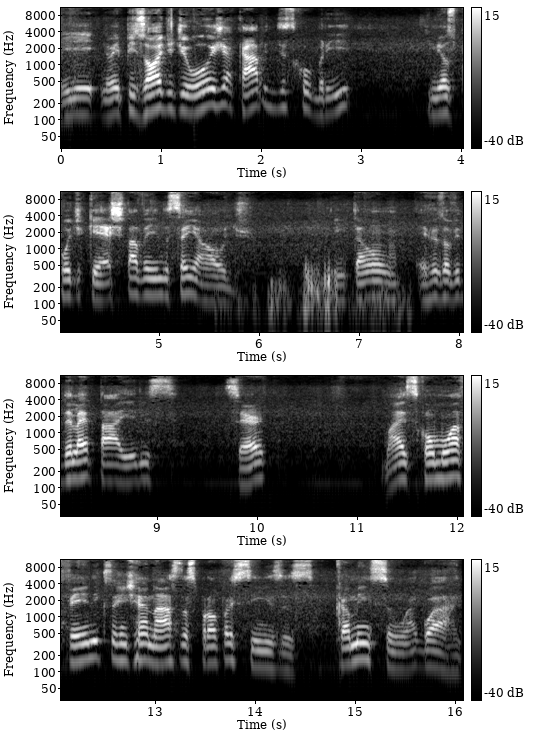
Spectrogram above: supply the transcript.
E no episódio de hoje acabo de descobrir que meus podcasts tá estavam indo sem áudio. Então eu resolvi deletar eles, certo? Mas como uma fênix a gente renasce das próprias cinzas. Coming soon, aguarde.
